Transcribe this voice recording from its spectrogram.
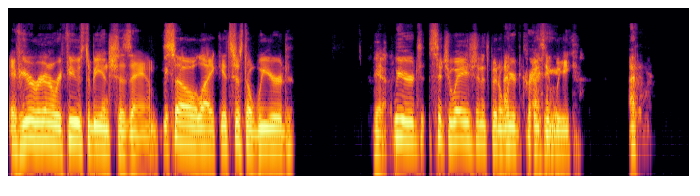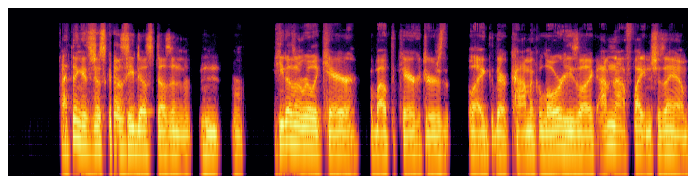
if you're going to refuse to be in Shazam? So like it's just a weird yeah weird situation. It's been a weird, crazy I think, week. I I think it's just because he just doesn't he doesn't really care about the characters like their comic lore. He's like, I'm not fighting Shazam.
